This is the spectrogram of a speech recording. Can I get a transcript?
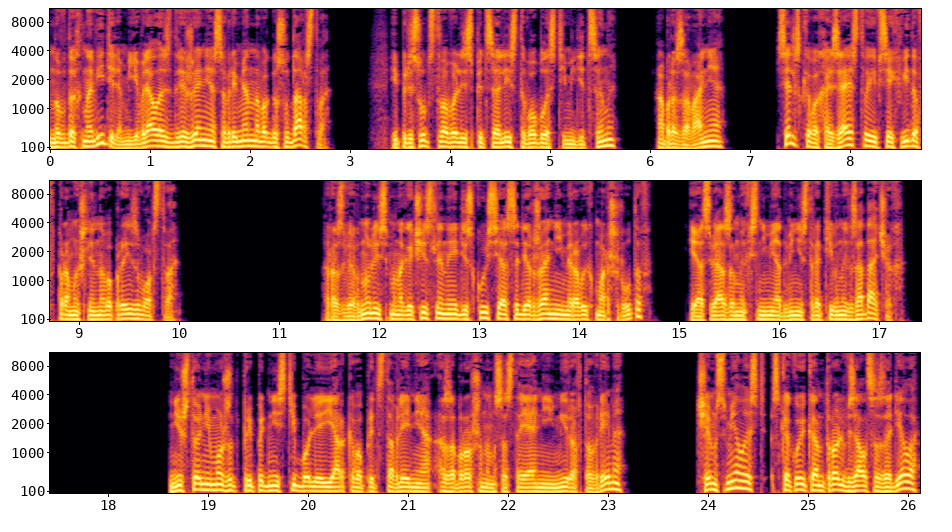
но вдохновителем являлось движение современного государства, и присутствовали специалисты в области медицины, образования, сельского хозяйства и всех видов промышленного производства. Развернулись многочисленные дискуссии о содержании мировых маршрутов и о связанных с ними административных задачах. Ничто не может преподнести более яркого представления о заброшенном состоянии мира в то время, чем смелость, с какой контроль взялся за дело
